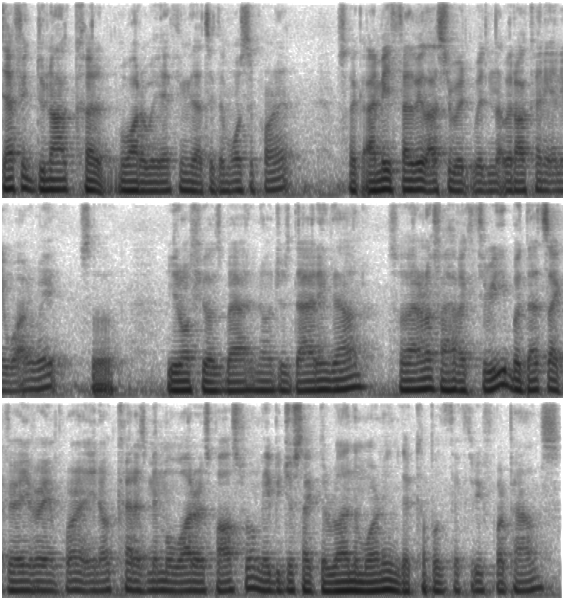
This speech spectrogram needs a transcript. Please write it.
definitely do not cut water weight. I think that's like the most important. So like I made featherweight last year with, with without cutting any water weight, so you don't feel as bad. You know, just dieting down. So I don't know if I have like three, but that's like very very important. You know, cut as minimal water as possible. Maybe just like the run in the morning, the couple of like three four pounds.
